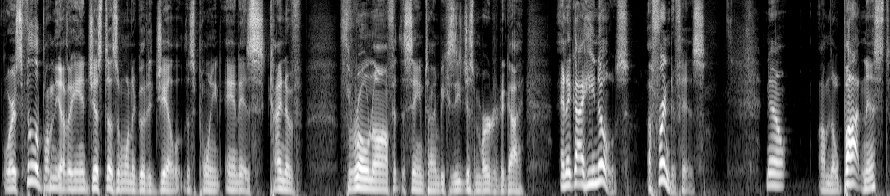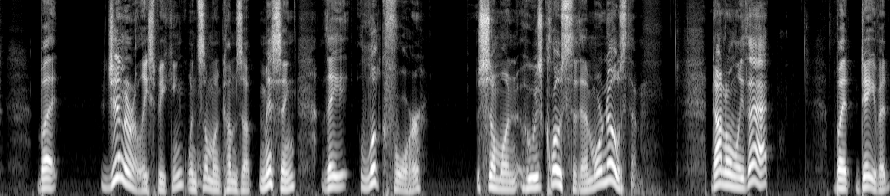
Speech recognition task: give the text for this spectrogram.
Whereas Philip, on the other hand, just doesn't want to go to jail at this point and is kind of thrown off at the same time because he just murdered a guy and a guy he knows, a friend of his. Now, I'm no botanist, but generally speaking, when someone comes up missing, they look for someone who is close to them or knows them. Not only that, but David,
